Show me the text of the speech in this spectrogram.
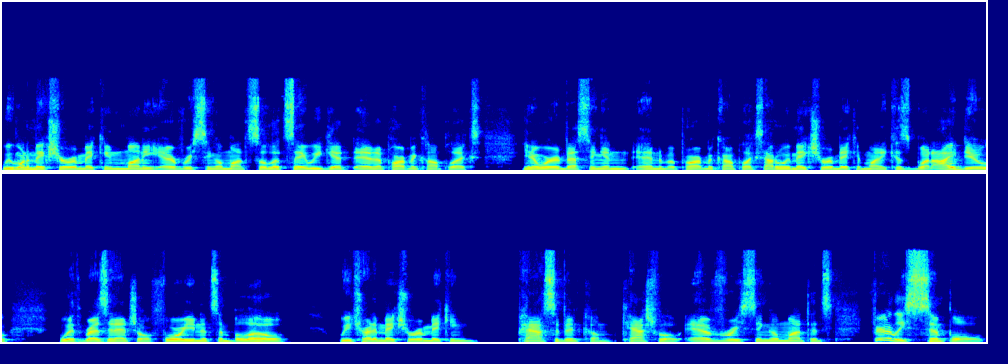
we want to make sure we're making money every single month. So let's say we get an apartment complex you know we're investing in, in an apartment complex. How do we make sure we're making money? Because what i do with residential four units and below we try to make sure we're making passive income cash flow every single month. It's fairly simple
